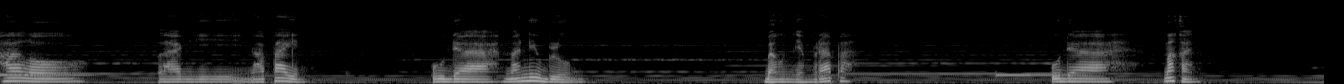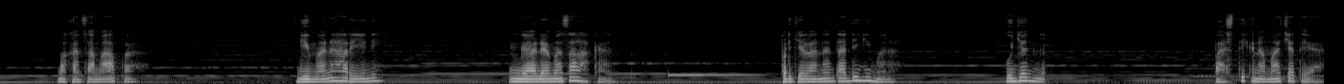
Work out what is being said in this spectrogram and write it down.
Halo, lagi ngapain? Udah mandi belum? Bangun jam berapa? Udah makan? Makan sama apa? Gimana hari ini? Nggak ada masalah kan? Perjalanan tadi gimana? Hujan nggak? Pasti kena macet ya?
